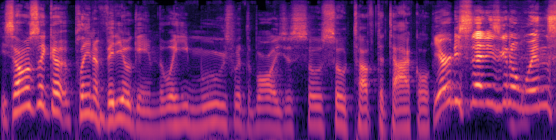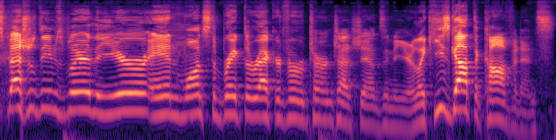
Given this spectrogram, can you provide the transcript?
he's almost like a, playing a video game. The way he moves with the ball, he's just so so tough to tackle. He already said he's gonna win Special Teams Player of the Year and wants to break the record for return touchdowns in a year. Like he's got the confidence.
